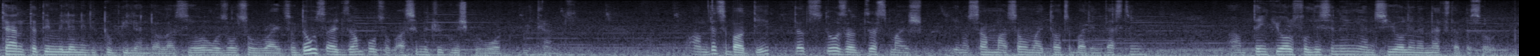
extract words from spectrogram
10 30 million into 2 billion dollars. He was also right. So those are examples of asymmetric risk reward returns. Um, that's about it. That's those are just my you know some some of my thoughts about investing. Um, thank you all for listening and see you all in the next episode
